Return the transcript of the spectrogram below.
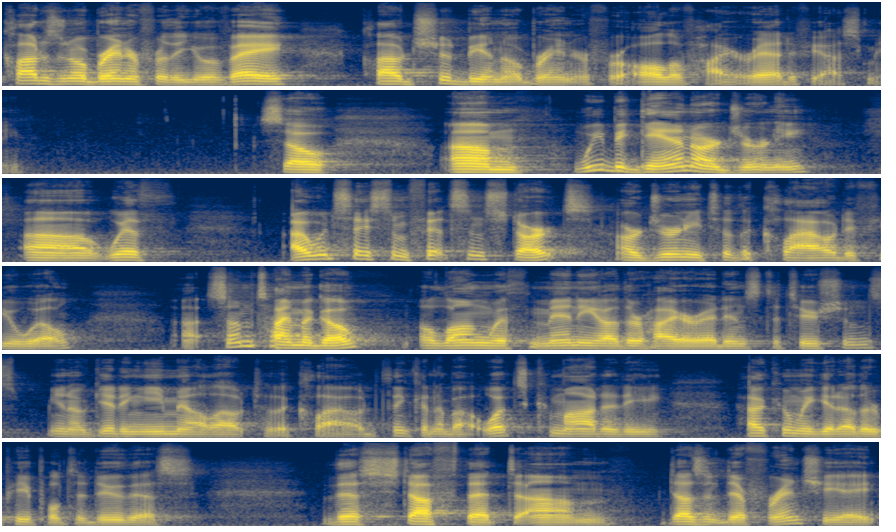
Cloud is a no-brainer for the U of A. Cloud should be a no-brainer for all of higher ed, if you ask me. So um, we began our journey uh, with, I would say, some fits and starts, our journey to the cloud, if you will, uh, some time ago, along with many other higher ed institutions, you know, getting email out to the cloud, thinking about what's commodity, how can we get other people to do this, this stuff that um, doesn't differentiate.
